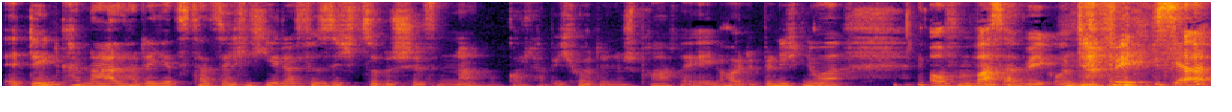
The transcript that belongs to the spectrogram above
äh, den Kanal hatte jetzt tatsächlich jeder für sich zu beschiffen. Ne? Oh Gott, habe ich heute eine Sprache, ey. Heute bin ich nur auf dem Wasserweg unterwegs. Ja,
